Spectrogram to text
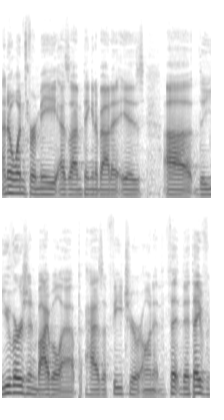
I know one for me, as I'm thinking about it, is uh, the YouVersion Bible app has a feature on it that, that they've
